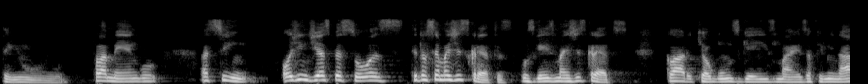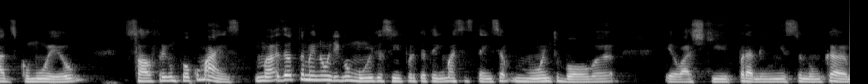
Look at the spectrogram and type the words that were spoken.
tem o Flamengo. Assim, hoje em dia as pessoas tentam ser mais discretas, os gays mais discretos. Claro que alguns gays mais afeminados, como eu, sofrem um pouco mais. Mas eu também não ligo muito, assim, porque eu tenho uma assistência muito boa eu acho que para mim isso nunca,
